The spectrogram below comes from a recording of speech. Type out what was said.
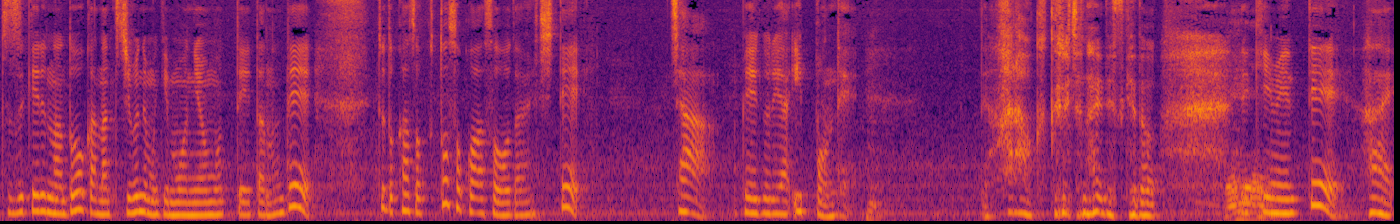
続けるのはどうかなって自分でも疑問に思っていたのでちょっと家族とそこは相談してじゃあベーグル屋1本で,、で腹をくくるじゃないですけどで決めてはい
